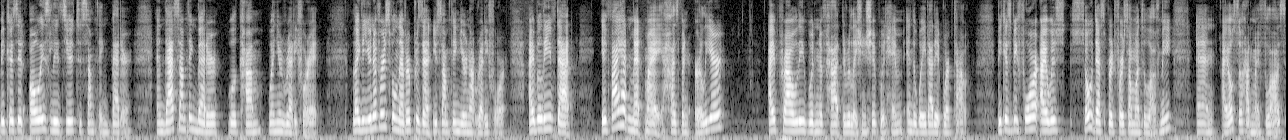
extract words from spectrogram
because it always leads you to something better. And that something better will come when you're ready for it. Like the universe will never present you something you're not ready for. I believe that if I had met my husband earlier, I probably wouldn't have had the relationship with him in the way that it worked out because before I was so desperate for someone to love me and I also had my flaws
